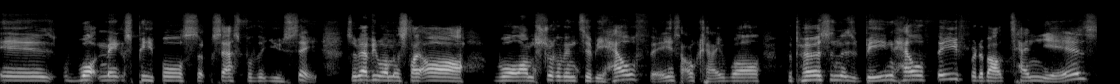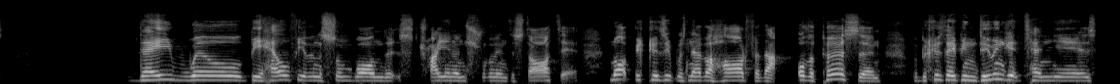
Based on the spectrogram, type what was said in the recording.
is what makes people successful that you see. So everyone that's like, oh, well, I'm struggling to be healthy. It's like, okay, well, the person that's being healthy for about 10 years they will be healthier than someone that's trying and struggling to start it. Not because it was never hard for that other person, but because they've been doing it 10 years,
